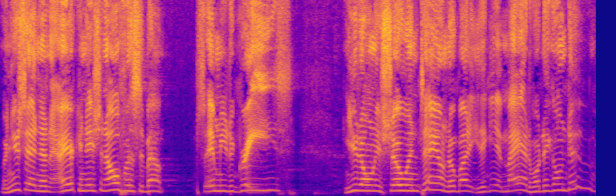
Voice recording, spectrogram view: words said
When you sit in an air conditioned office about 70 degrees, you the only show in town. Nobody they get mad. What are they gonna do?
